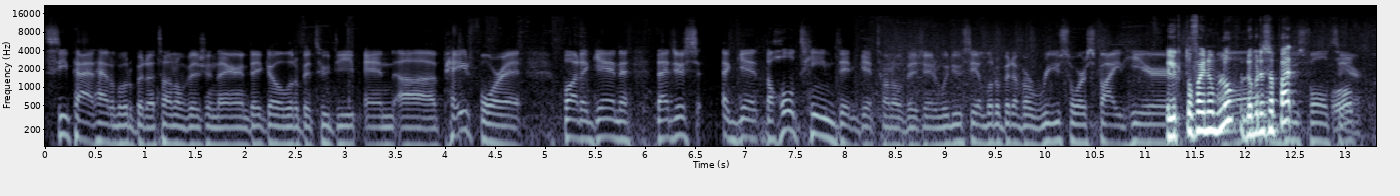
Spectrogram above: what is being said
CPAT had a little bit of tunnel vision there and did go a little bit too deep and uh, paid for it. But again, that just again the whole team didn't get tunnel vision. We do see a little bit of a resource fight here. Electro final blow All daripada Sepat. Zeus Volts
